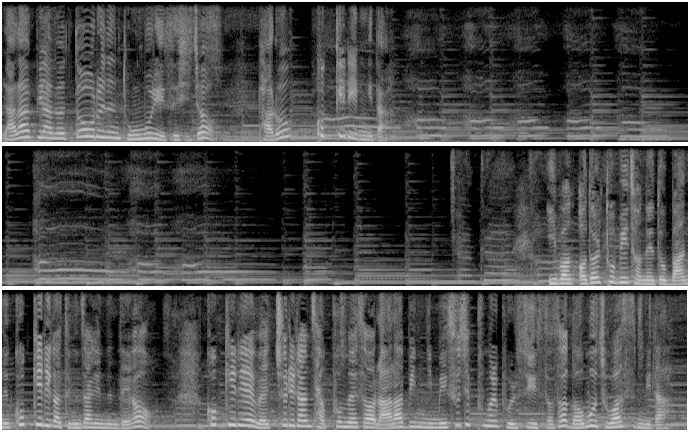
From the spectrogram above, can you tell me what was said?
라라비 하면 떠오르는 동물이 있으시죠? 바로 코끼리입니다. 이번 어덜토비 전에도 많은 코끼리가 등장했는데요. 코끼리의 외출이란 작품에서 라라비님이 수집품을 볼 수 있어서 너무 좋았습니다.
